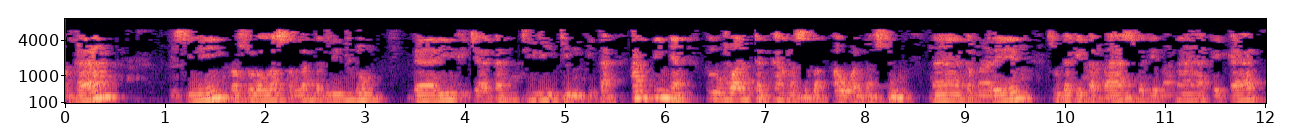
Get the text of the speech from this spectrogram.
Maka di sini Rasulullah SAW berlindung dari kejahatan diri-diri kita. Artinya keluar dan karena sebab awal nafsu. Nah kemarin sudah kita bahas bagaimana hakikat,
